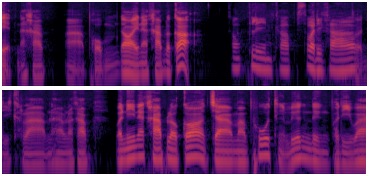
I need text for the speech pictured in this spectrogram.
17 นะครับอ่าผมดอยนะครับ แล้วก็น้องกรีนครับ สวัสดีครับ สวัสดีครับนะครับนะครับ วันนี้นะครับเราก็จะมาพูดถึงเรื่องหนึ่งพอดีว่า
